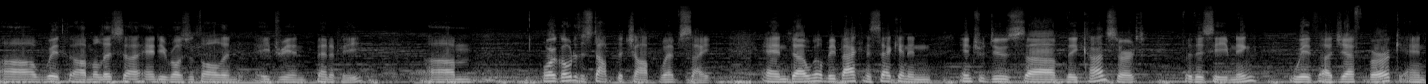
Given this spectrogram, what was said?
uh, with uh, Melissa, Andy Rosenthal, and Adrian Benepe. Um, or go to the Stop the Chop website. And uh, we'll be back in a second and introduce uh, the concert for this evening with uh, Geoff Burke and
